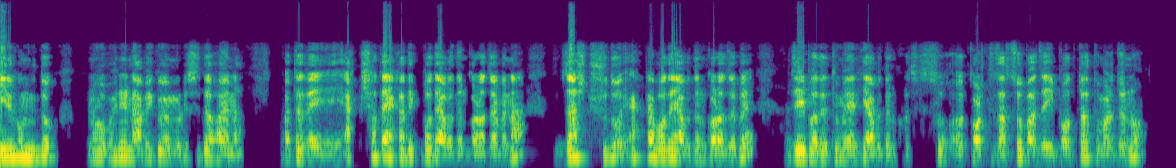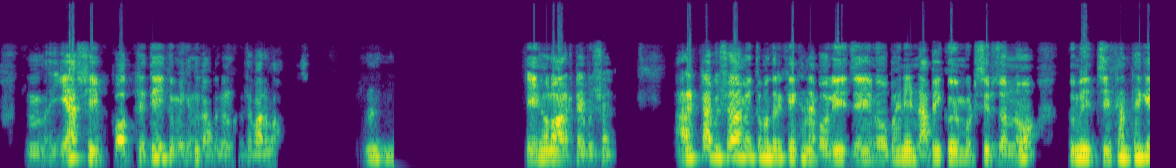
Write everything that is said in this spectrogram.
এইরকম কিন্তু নৌবাহিনী নাবিক মুডিসিত হয় না। অর্থাৎ একসাথে একাধিক পদে আবেদন করা যাবে না। জাস্ট শুধু একটা পদে আবেদন করা যাবে, যেই পদে তুমি আর কি আবেদন করতে চাচ্ছ বা যেই পদটা তোমার জন্য ইয়া সেই পদটিতেই তুমি কিন্তু আবেদন করতে পারবা। এই হলো আরেকটা বিষয়। আরেকটা বিষয় আমি তোমাদেরকে এখানে বলি যে নৌবাহিনীর নাবিক এমডিসির জন্য তুমি যেখান থেকে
